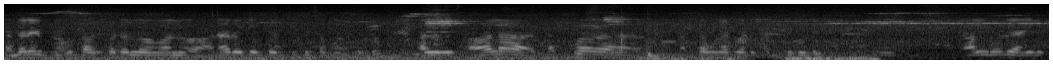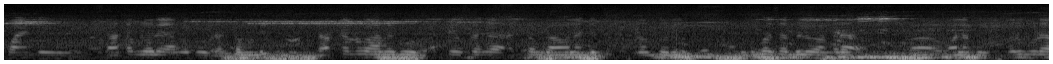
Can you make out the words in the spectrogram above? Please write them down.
సంగారెడ్డి ప్రభుత్వ హాస్పిటల్లో వాళ్ళు అనారోగ్యంతో చికిత్స పొందుతుంది అది చాలా తక్కువ రక్తం ఉన్నటువంటి పరిస్థితి ఉంది. నాలుగు నుండి ఐదు పాయింట్ శాతంలోనే ఆమెకు రక్తం ఉంది. డాక్టర్లు ఆమెకు అత్యవసరంగా రక్తం కావాలని చెప్పి చెప్పడంతో కుటుంబ సభ్యులు అక్కడ వాళ్ళకు ఇద్దరు కూడా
